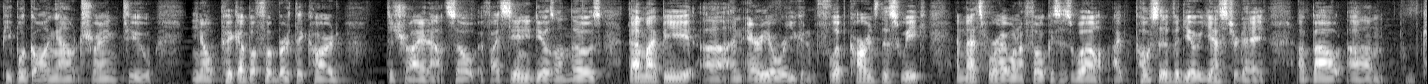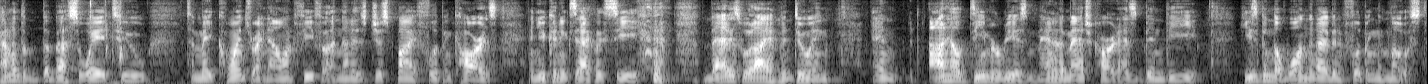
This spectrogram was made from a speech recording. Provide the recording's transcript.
people going out trying to, you know, pick up a FUT birthday card to try it out. So if I see any deals on those, that might be uh, an area where you can flip cards this week, and that's where I want to focus as well. I posted a video yesterday about um, kind of the, the best way to to make coins right now on FIFA, and that is just by flipping cards. And you can exactly see that is what I have been doing. And Angel Di Maria's man of the match card has been the he's been the one that I've been flipping the most.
